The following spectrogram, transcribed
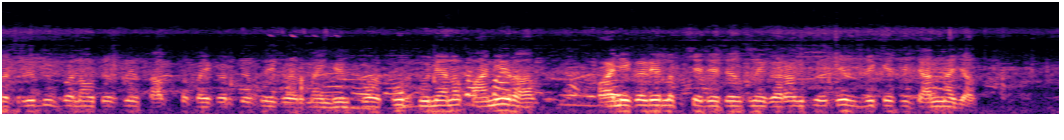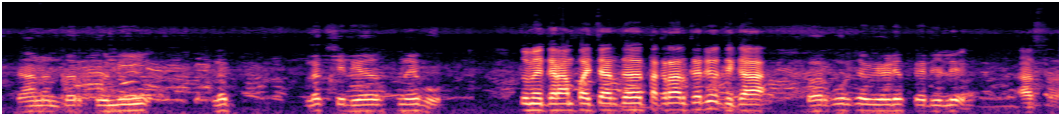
गटरी बी बनवते नाही साफसफाई करते नाही घर मागे भरपूर दुनियानं पाणी राहत पाणीकडे लक्ष देतच नाही घरांशिवाय तेच देखील चालना जात त्यानंतर कोणी लक्ष लक्ष देत नाही भाऊ. तुम्ही ग्रामपंचायत तक्रार करी होती का? भरपूरच्या वेळेस केलेले असं.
